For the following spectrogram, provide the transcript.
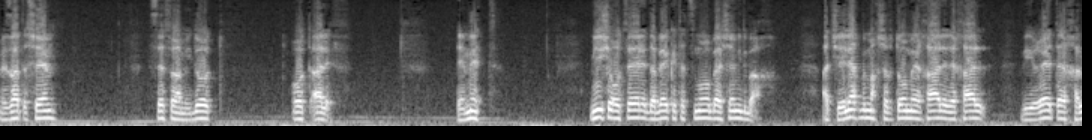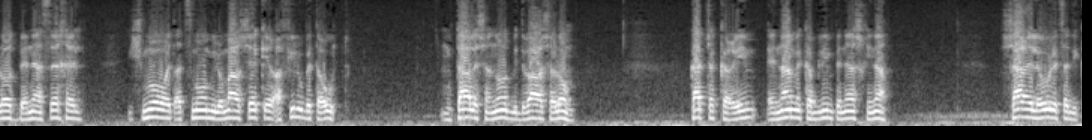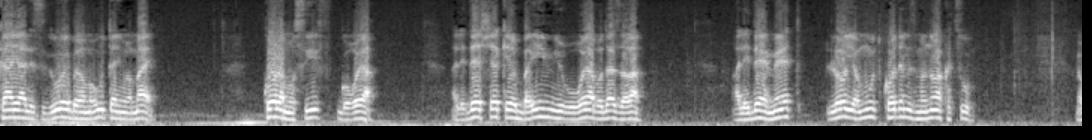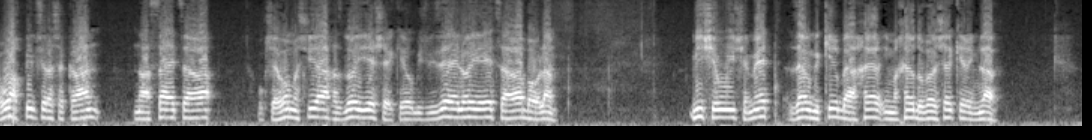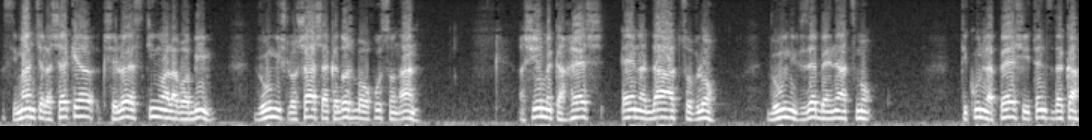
בעזרת השם, ספר המידות, אות א', אמת. מי שרוצה לדבק את עצמו בהשם מטבח, עד שילך במחשבתו מהיכל אל היכל ויראה את ההיכלות בעיני השכל, ישמור את עצמו מלומר שקר אפילו בטעות. מותר לשנות בדבר השלום. כת שקרים אינם מקבלים פני השכינה. שר אלוהו לצדיקיה לסגורי ברמאותה עם רמאי. כל המוסיף גורע. על ידי שקר באים הרהורי עבודה זרה. על ידי אמת לא ימות קודם זמנו הקצוב. מרוח פיו של השקרן נעשה עץ הרע, וכשיבוא משיח אז לא יהיה שקר, ובשביל זה לא יהיה עץ הרע בעולם. מי שהוא איש אמת, זה הוא מכיר באחר אם אחר דובר שקר אם לאו. הסימן של השקר, כשלא יסכימו עליו רבים, והוא משלושה שהקדוש ברוך הוא שונאן. עשיר מכחש, אין הדעת סובלו, והוא נבזה בעיני עצמו. תיקון לפה שייתן צדקה.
